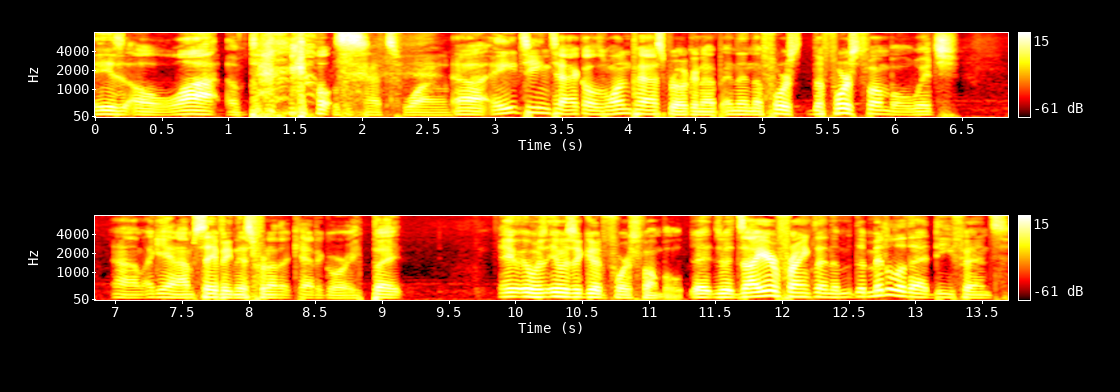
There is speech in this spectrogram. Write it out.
is a lot of tackles. That's wild. Uh, 18 tackles, one pass broken up, and then the forced the forced fumble, which um, again I'm saving this for another category, but it, it was it was a good forced fumble. It, it- Zaire Franklin, the, the middle of that defense,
